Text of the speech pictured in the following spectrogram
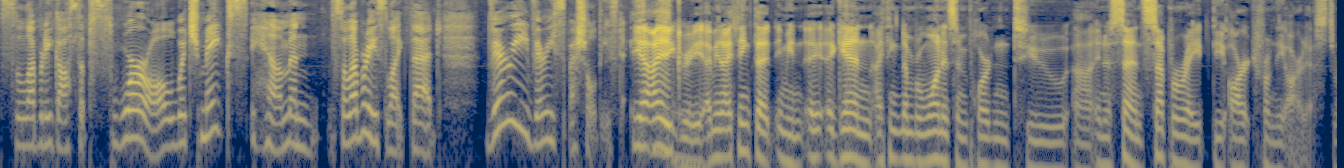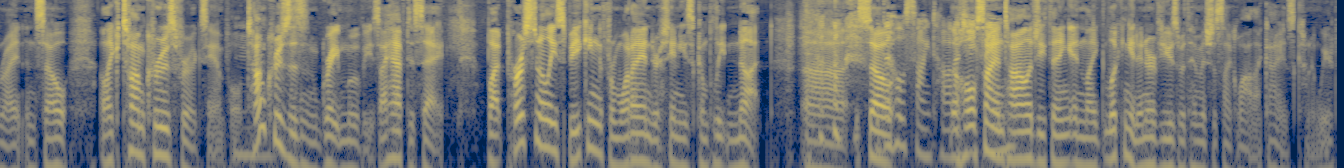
celebrity gossip swirl, which makes him and celebrities like that very, very special these days. Yeah, I agree. I mean, I think that, I mean, a- again, I think number one, it's important to, uh, in a sense, separate the art from the artist, right? And so, like Tom Cruise, for example. Tom Cruise is in great movies, I have to say. But personally speaking, from what I understand, he's a complete nut. Uh, so the whole Scientology. the whole thing. Thing and like looking at interviews with him, it's just like, wow, that guy is kind of weird.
